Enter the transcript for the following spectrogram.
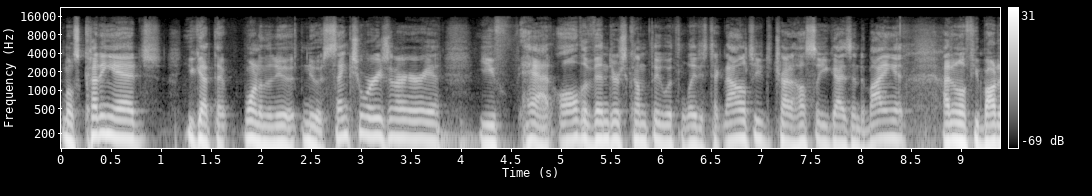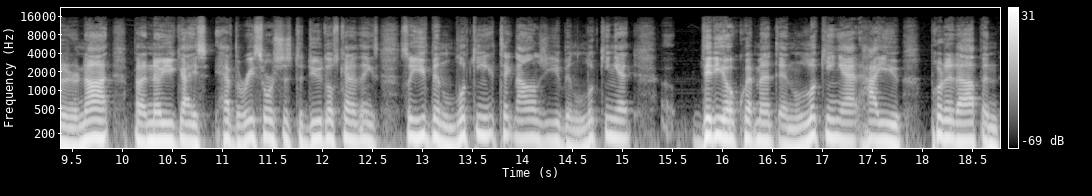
most cutting edge you got the one of the new, newest sanctuaries in our area. You've had all the vendors come through with the latest technology to try to hustle you guys into buying it. I don't know if you bought it or not but i know you guys have the resources to do those kind of things. So you've been looking at technology you've been looking at uh, video equipment and looking at how you put it up. And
